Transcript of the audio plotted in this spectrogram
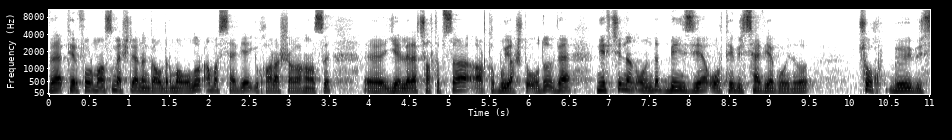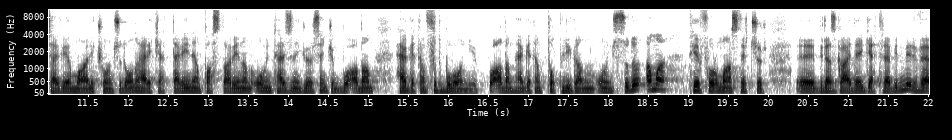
Və performansı məşqlərlə qaldırmaq olur, amma səviyyə yuxarı-aşağı hansı e, yerlərə çatıbsa, artıq bu yaşda odur və Neftçi ilə oyunda Benziyə ortaya bir səviyyə qoydu çox böyük bir səviyyə malik oyunçudur. Onun hərəkətləri ilə, pasları ilə, oyun tərzinə görsən ki, bu adam həqiqətən futbol oynayıb. Bu adam həqiqətən top liqanın oyunçusudur, amma performansını heç cür e, biraz qaydaya gətirə bilmir və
